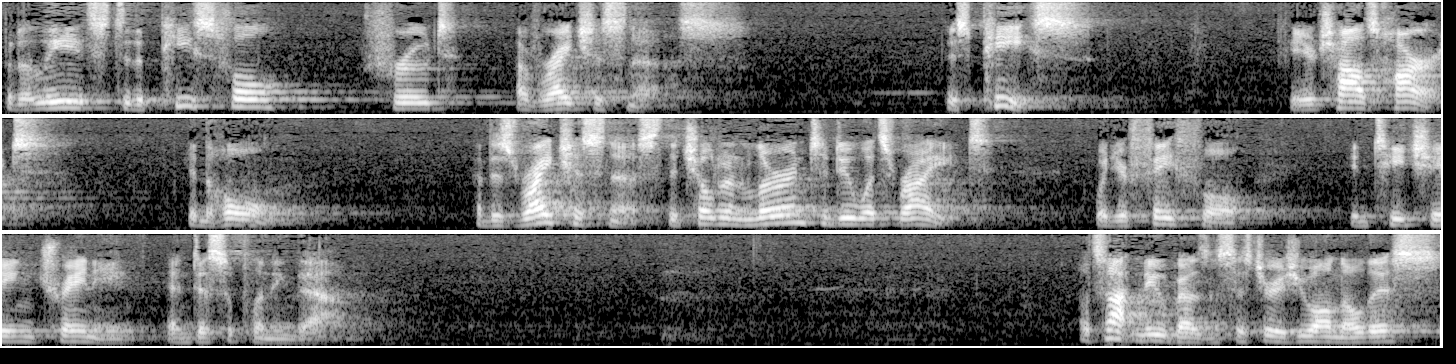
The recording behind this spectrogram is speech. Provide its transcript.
but it leads to the peaceful fruit of righteousness. There's peace in your child's heart, in the home. And there's righteousness. The children learn to do what's right when you're faithful in teaching, training, and disciplining them. Well, it's not new, brothers and sisters, you all know this.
